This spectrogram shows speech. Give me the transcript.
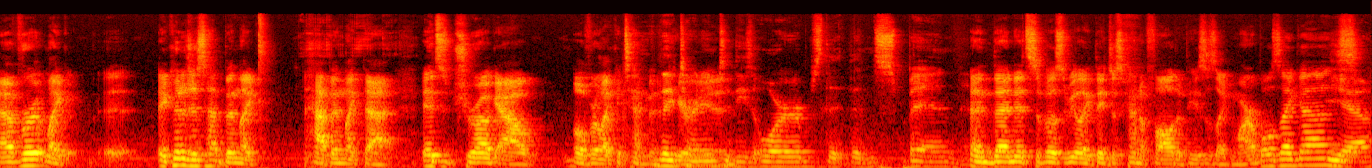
ever like, uh, it could have just have been like happened like that. It's drug out over like a ten minute They period. turn into these orbs that then spin. and then it's supposed to be like they just kind of fall to pieces like marbles, I guess. yeah.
